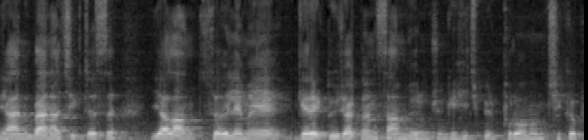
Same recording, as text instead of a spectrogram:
Yani ben açıkçası yalan söylemeye gerek duyacaklarını sanmıyorum. Çünkü hiçbir pronun çıkıp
